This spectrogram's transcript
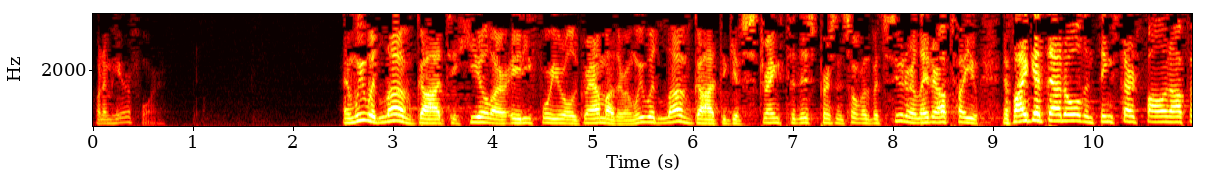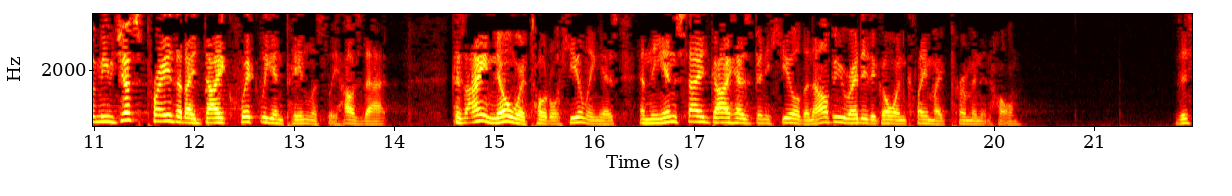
what I'm here for. And we would love God to heal our 84 year old grandmother, and we would love God to give strength to this person and so forth. But sooner or later, I'll tell you, if I get that old and things start falling off of me, just pray that I die quickly and painlessly. How's that? Because I know where total healing is, and the inside guy has been healed, and I'll be ready to go and claim my permanent home. This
